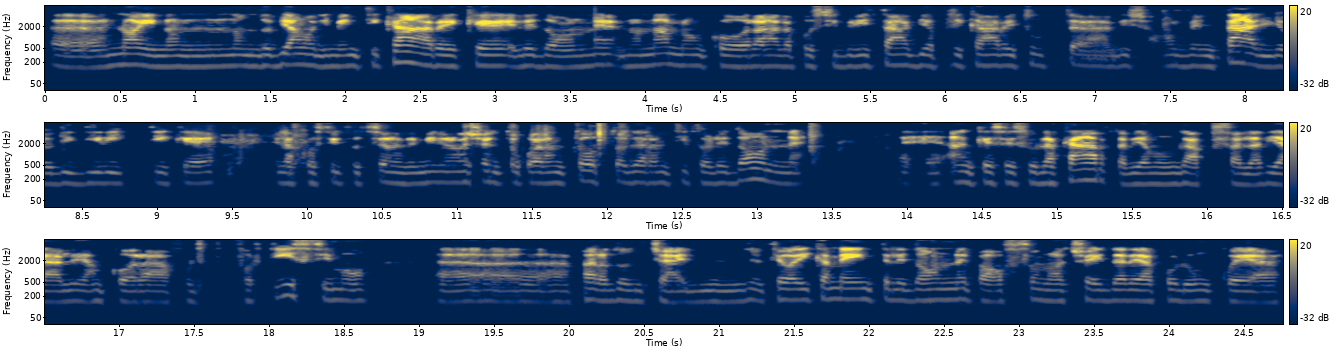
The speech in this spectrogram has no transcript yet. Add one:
Eh, noi non, non, dobbiamo dimenticare che le donne non hanno ancora la possibilità di applicare tutto diciamo, il ventaglio di diritti che la Costituzione del 1948 ha garantito alle donne, eh, anche se sulla carta abbiamo un gap salariale ancora fortissimo, eh, cioè, teoricamente le donne possono accedere a qualunque eh,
